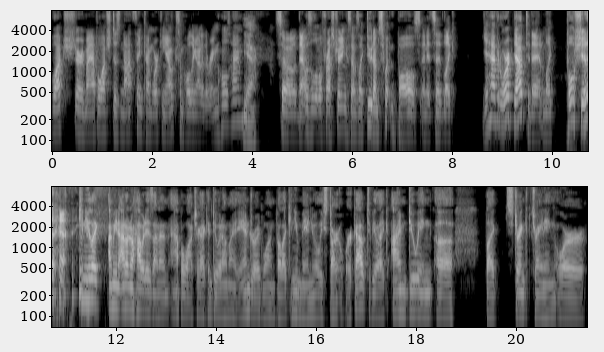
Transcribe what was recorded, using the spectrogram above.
iWatch or my Apple Watch does not think I'm working out because I'm holding onto the ring the whole time. yeah, So that was a little frustrating because I was like, dude, I'm sweating balls. And it said, like, you haven't worked out today. And I'm like, bullshit, I haven't. Can you like? I mean, I don't know how it is on an Apple Watch. Like, I can do it on my Android one, but like, can you manually start a workout to be like, I'm doing a like strength training or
